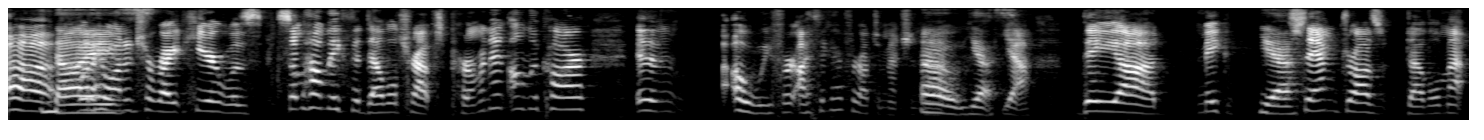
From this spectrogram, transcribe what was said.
What I wanted to write here was somehow make the devil traps permanent on the car, and oh, we for I think I forgot to mention that. Oh yes. Yeah, they uh make Yeah. Sam draws devil ma-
